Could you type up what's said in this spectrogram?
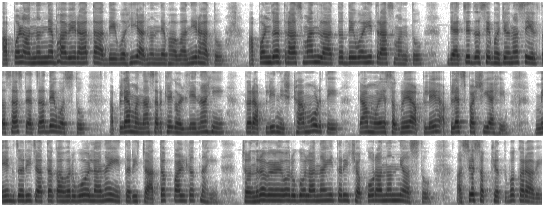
आपण अनन्यभावे राहता देवही अनन्यभावाने राहतो. आपण जर त्रास मानला तर देवही त्रास मानतो. ज्याचे जसे भजन असेल तसाच त्याचा देव असतो. आपल्या मनासारखे घडले नाही तर आपली निष्ठा मोडते. त्यामुळे सगळे आपले आपल्याच पाशी आहे. मेघ जरी चातकावर वळला नाही तरी चातक पालटत नाही. चंद्र वेळेवर उगवला नाही तरी चकोर अनन्य असतो. असे सख्यत्व करावे.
